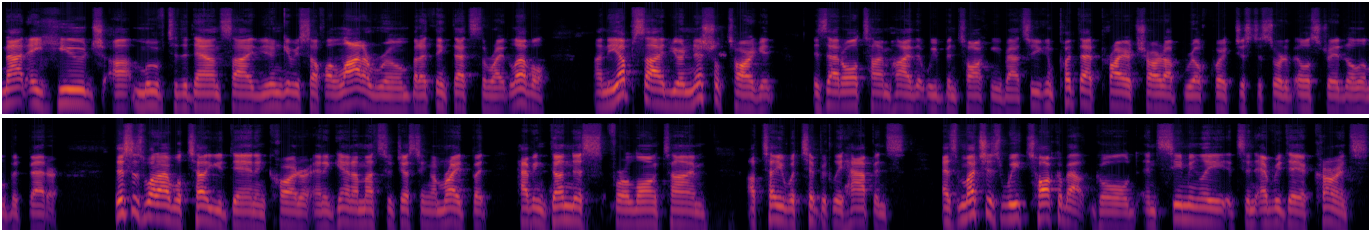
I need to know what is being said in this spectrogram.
Not a huge uh, move to the downside. You didn't give yourself a lot of room, but I think that's the right level. On the upside, your initial target is that all-time high that we've been talking about. So you can put that prior chart up real quick just to sort of illustrate it a little bit better. This is what I will tell you, Dan and Carter. And again, I'm not suggesting I'm right, but having done this for a long time, I'll tell you what typically happens as much as we talk about gold and seemingly it's an everyday occurrence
